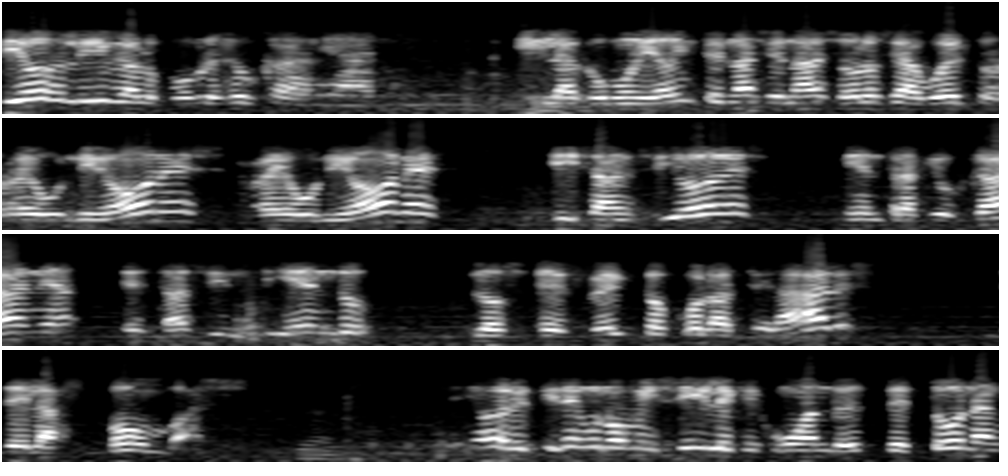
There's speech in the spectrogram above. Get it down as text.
Dios libre a los pobres ucranianos. Y la comunidad internacional solo se ha vuelto reuniones, reuniones y sanciones, mientras que Ucrania está sintiendo los efectos colaterales de las bombas. Señores, tienen unos misiles que cuando detonan,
